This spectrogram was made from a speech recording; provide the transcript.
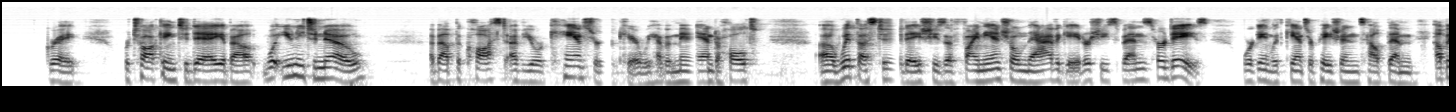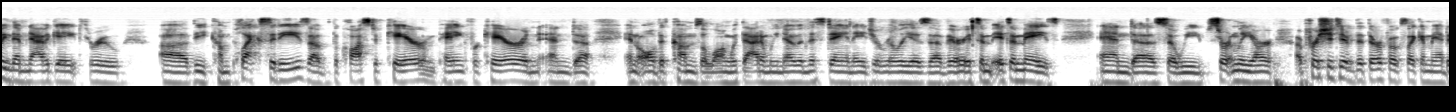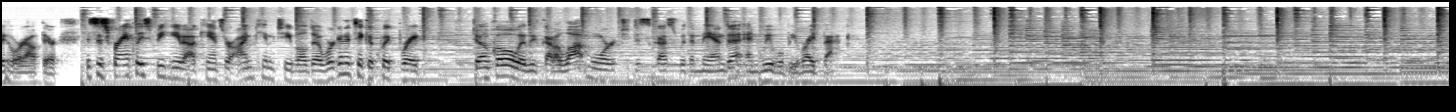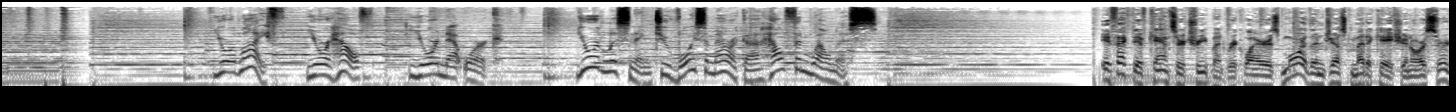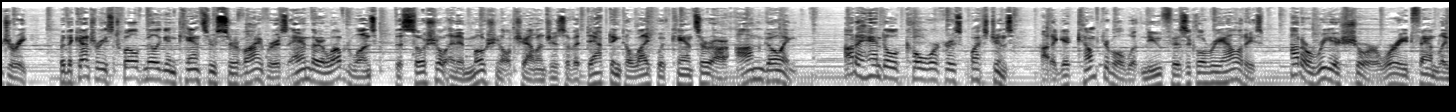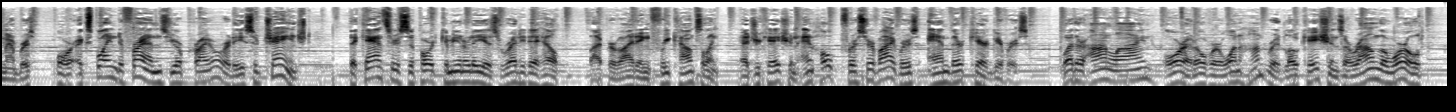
Great. We're talking today about what you need to know about the cost of your cancer care. We have Amanda Holt uh, with us today. She's a financial navigator. She spends her days working with cancer patients, help them helping them navigate through uh, the complexities of the cost of care and paying for care and and uh, and all that comes along with that. And we know in this day and age, it really is a very it's a it's a maze. And uh, so we certainly are appreciative that there are folks like Amanda who are out there. This is frankly speaking about cancer. I'm Kim Thiboldeaux. We're going to take a quick break. Don't go away. We've got a lot more to discuss with Amanda, and we will be right back. Your life, your health, your network. You're listening to Voice America Health and Wellness. Effective cancer treatment requires more than just medication or surgery. For the country's 12 million cancer survivors and their loved ones, the social and emotional challenges of adapting to life with cancer are ongoing how to handle coworkers' questions, how to get comfortable with new physical realities, how to reassure worried family members, or explain to friends your priorities have changed. The cancer support community is ready to help by providing free counseling, education, and hope for survivors and their caregivers. Whether online or at over 100 locations around the world,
